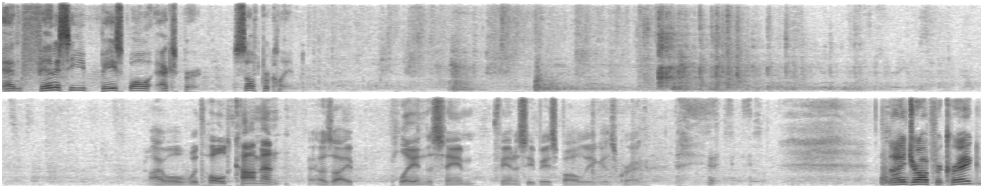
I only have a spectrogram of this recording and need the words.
and fantasy baseball expert, self proclaimed. I will withhold comment as I play in the same fantasy baseball league as Craig. Nine drop for Craig.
